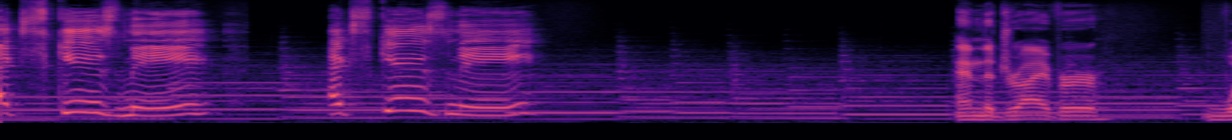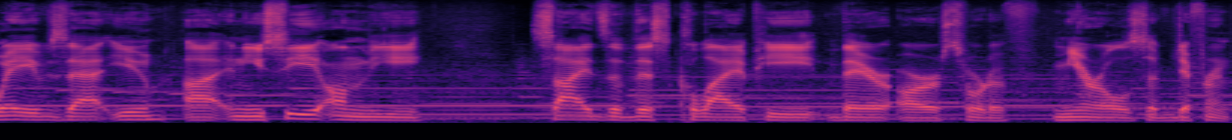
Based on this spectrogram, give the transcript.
"Excuse me, excuse me." And the driver waves at you. Uh, and you see on the sides of this Calliope, there are sort of murals of different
